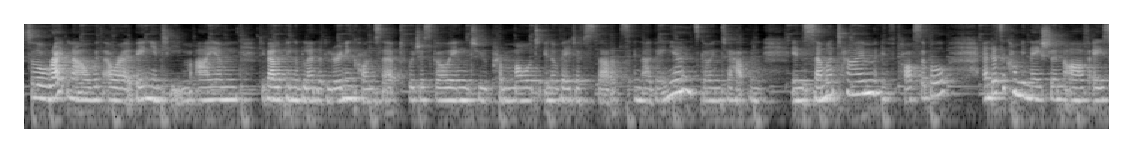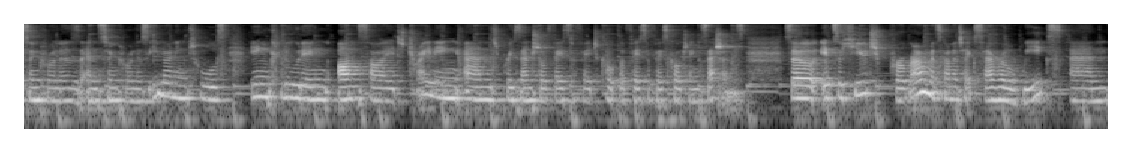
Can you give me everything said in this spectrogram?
So right now with our Albanian team, I am developing a blended learning concept, which is going to promote innovative startups in Albania. It's going to happen in summertime, if possible. And it's a combination of asynchronous and synchronous e-learning tools, including on-site training and presential face-to-face uh, -face coaching sessions. So it's a huge program. It's going to take several weeks and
